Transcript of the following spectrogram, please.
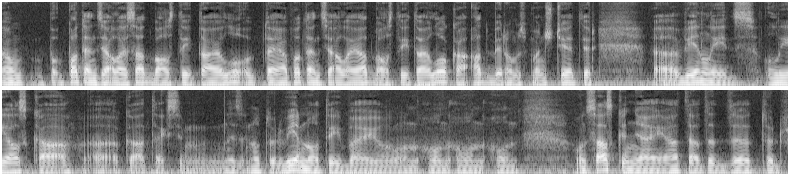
nu, potenciālais atbalstītāju, tajā potenciālajā atbalstītāju lokā atbirums man šķiet ir vienlīdz liels kā, kā teiksim, nezinu, nu, vienotībai un, un, un, un, un saskaņai. Ja, tad tur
